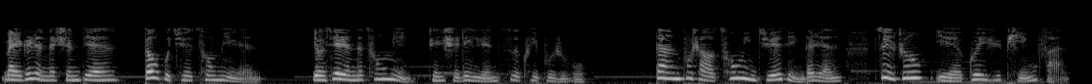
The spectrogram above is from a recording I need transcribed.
每个人的身边都不缺聪明人，有些人的聪明真是令人自愧不如。但不少聪明绝顶的人，最终也归于平凡；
